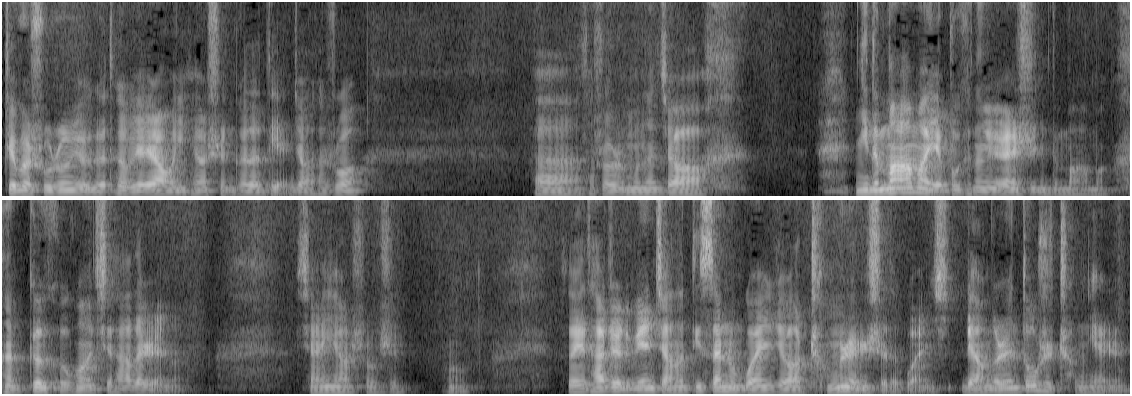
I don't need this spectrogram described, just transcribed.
这本书中有一个特别让我印象深刻的点，叫他说，呃，他说什么呢？叫 你的妈妈也不可能永远是你的妈妈，更何况其他的人了。想一想是不是？嗯，所以他这里边讲的第三种关系叫成人式的关系，两个人都是成年人，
